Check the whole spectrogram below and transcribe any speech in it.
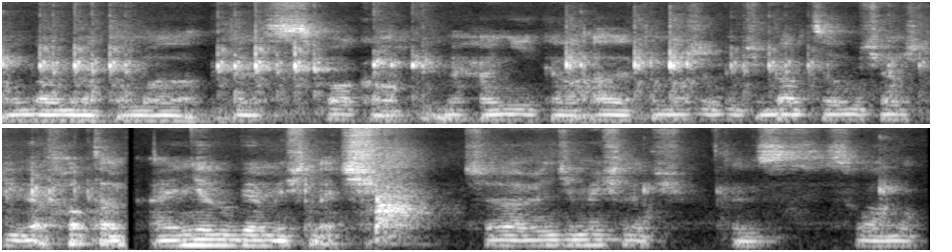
No dobra, to ma ten spoko, mechanika, ale to może być bardzo uciążliwe potem. A ja nie lubię myśleć. Trzeba będzie myśleć, to jest słabo.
